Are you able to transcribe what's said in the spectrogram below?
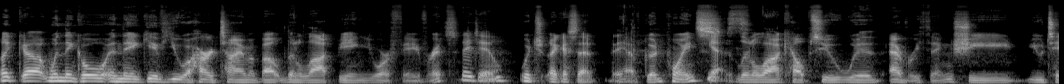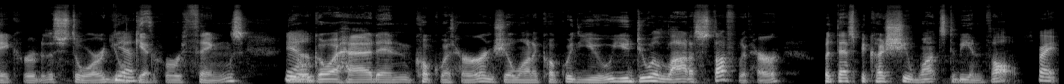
Like uh, when they go and they give you a hard time about Little Lock being your favorite, They do. which, like I said, they have good points. Yes. Little Lock helps you with everything. She, you take her to the store, you'll Yes. get her things. Yeah. You'll go ahead and cook with her, and she'll want to cook with you. You do a lot of stuff with her, but that's because she wants to be involved. Right.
